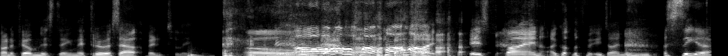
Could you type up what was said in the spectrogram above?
trying to film this thing. They threw us out eventually. Oh. I was like, it's fine. I got the footage I need. See ya.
